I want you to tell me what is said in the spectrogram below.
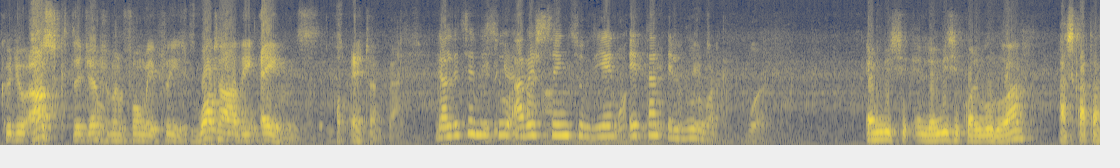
Could you ask the gentleman for me, please, what are the aims of ETA? Galdetzen dizu abez zeintzuk dien etan helburuak. Lehenbiziko helburua askata,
